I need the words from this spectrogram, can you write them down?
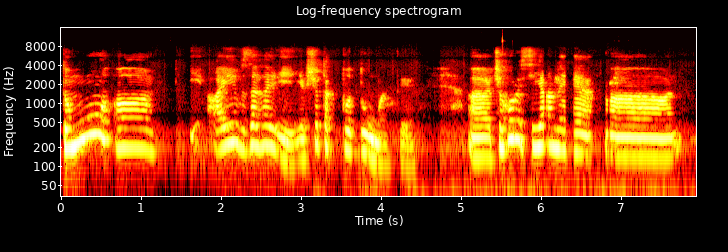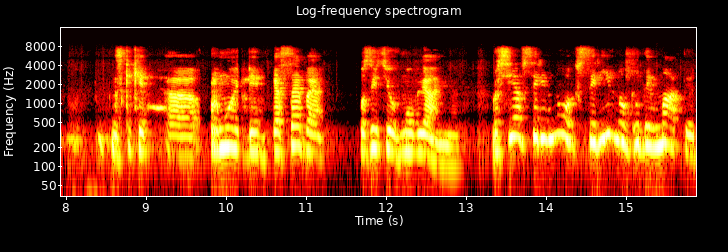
Тому а, і, а і взагалі, якщо так подумати, а, чого росіяни а, наскільки а, формують для себе позицію вмовляння? Росія все рівно все рівно буде мати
